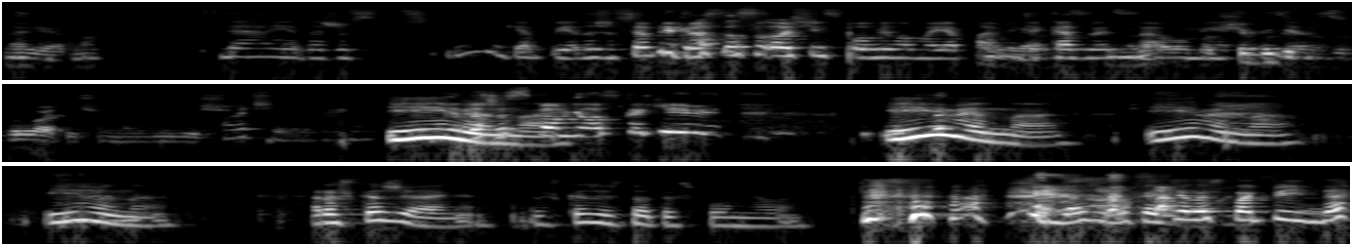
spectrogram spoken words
Наверное. Да, я даже, ну, я, я даже все прекрасно очень вспомнила, моя память, Наверное. оказывается, ну, умеет. Вообще выгодно забывать очень многие вещи. Очень выгодно. Именно. Я даже вспомнила, с какими. Именно, именно, именно. Расскажи, Аня, расскажи, что ты вспомнила. Даже захотелось попить, да?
